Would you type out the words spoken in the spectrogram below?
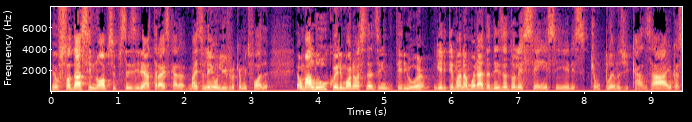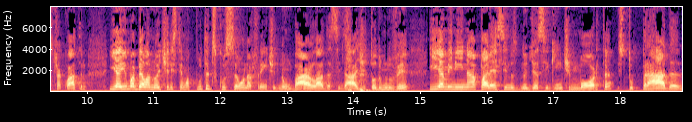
eu só dar a sinopse pra vocês irem atrás, cara. Mas leiam o livro que é muito foda. É um maluco, ele mora numa cidadezinha do interior, e ele tem uma namorada desde a adolescência, e eles tinham planos de casar, e o caso tinha quatro. E aí, uma bela noite, eles têm uma puta discussão na frente, num bar lá da cidade, todo mundo vê. E a menina aparece no, no dia seguinte morta, estuprada,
